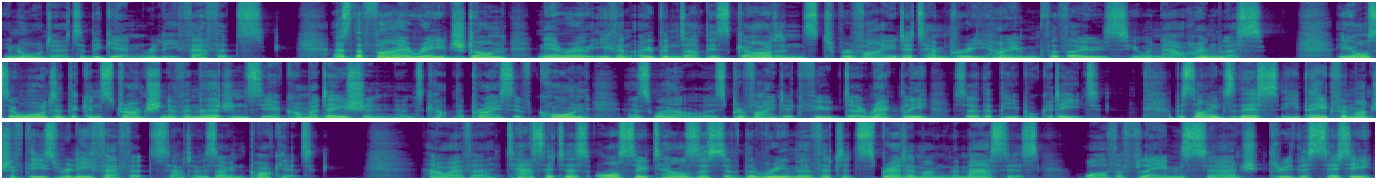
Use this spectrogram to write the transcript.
in order to begin relief efforts. As the fire raged on, Nero even opened up his gardens to provide a temporary home for those who were now homeless. He also ordered the construction of emergency accommodation and cut the price of corn, as well as provided food directly so that people could eat. Besides this, he paid for much of these relief efforts out of his own pocket. However, Tacitus also tells us of the rumor that had spread among the masses. While the flames surged through the city,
